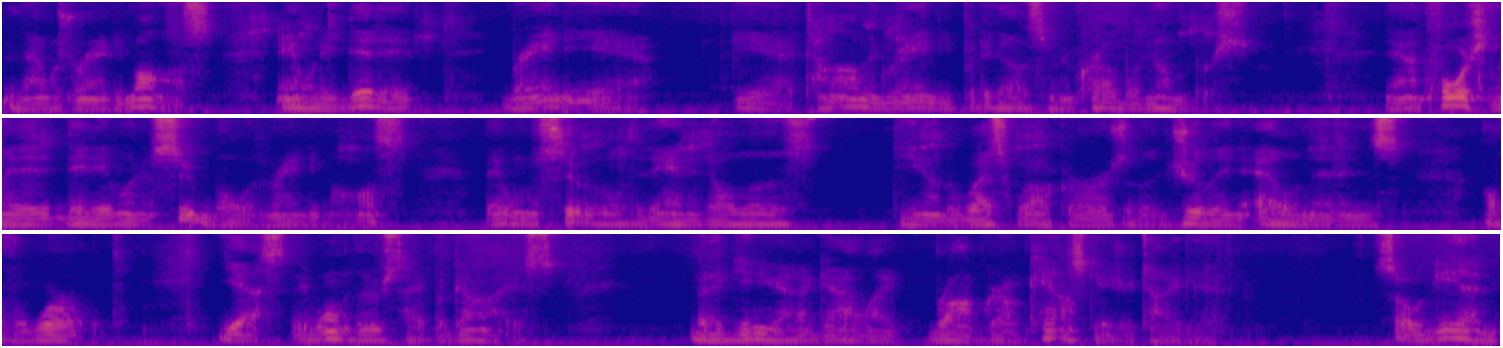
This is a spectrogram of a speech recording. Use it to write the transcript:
and that was Randy Moss. And when he did it, Randy, yeah, yeah, Tom and Randy put together some incredible numbers. Now, unfortunately, they, they didn't win a Super Bowl with Randy Moss. They won a Super Bowl with the Amendolas, you know, the Wes Welkers, or the Julian Edelmans of the world. Yes, they won with those type of guys. But again, you had a guy like Rob Gronkowski as your tight end. So again,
